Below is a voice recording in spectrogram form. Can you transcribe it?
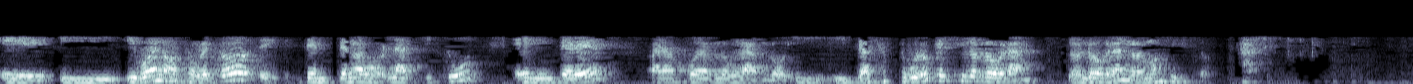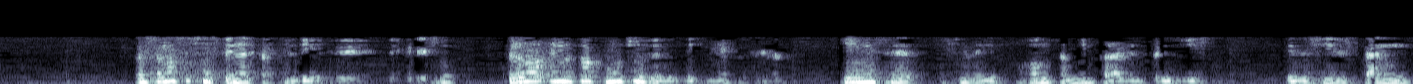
Eh, y, y, bueno, sobre todo, eh, de, nuevo, la actitud, el interés para poder lograrlo. Y, y te aseguro que sí lo logran, lo logran, lo hemos visto. Pues no si está en el perfil de, de, pero he notado que muchos de los ingenieros tienen ese, ese don también para el emprendimiento es decir, están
